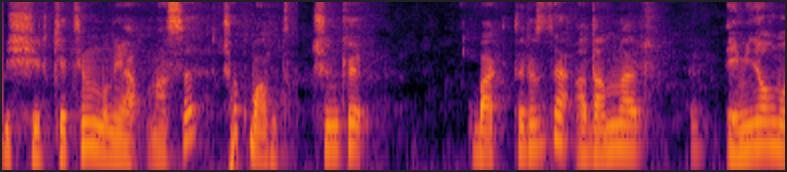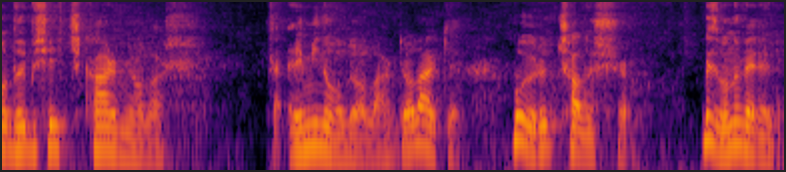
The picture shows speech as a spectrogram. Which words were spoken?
bir şirketin bunu yapması çok mantıklı. Çünkü baktığınızda adamlar emin olmadığı bir şey çıkarmıyorlar. Ya emin oluyorlar. Diyorlar ki bu ürün çalışıyor. Biz bunu verelim.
